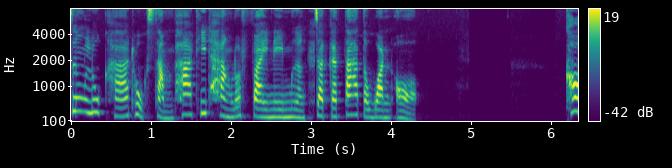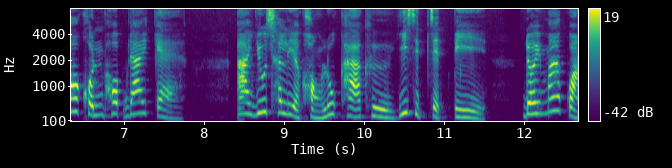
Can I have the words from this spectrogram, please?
ซึ่งลูกค้าถูกสัมภาษณ์ที่ทางรถไฟในเมืองจาการ์ตาตะวันออก ข้อค้นพบได้แก่ อายุเฉลี่ยของลูกค้าคือ 27 ปี โดยมากกว่า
